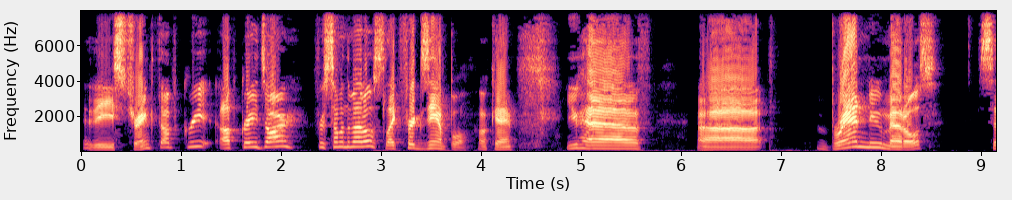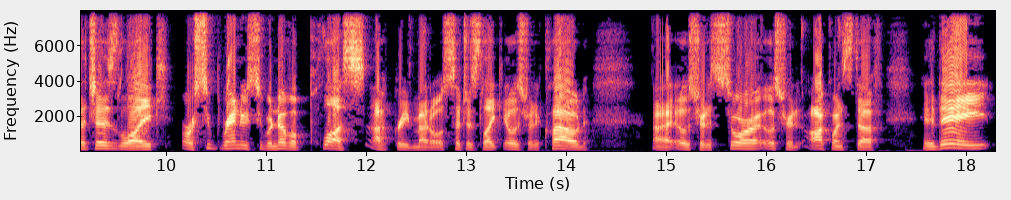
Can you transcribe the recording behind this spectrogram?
the strength upgrade upgrades are for some of the medals. Like for example, okay, you have uh, brand new medals such as like or super brand new Supernova Plus upgrade medals such as like Illustrated Cloud, uh, Illustrated Sora, Illustrated Aqua and stuff. They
